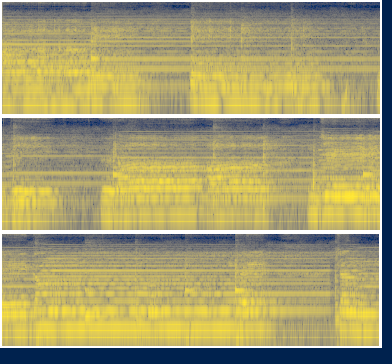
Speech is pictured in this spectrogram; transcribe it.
आमे वेरा जे गंगे चंद्रमा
